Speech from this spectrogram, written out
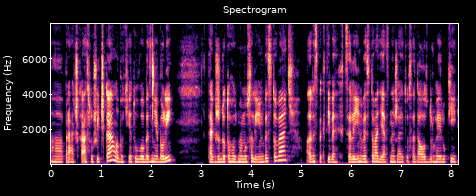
práčka a sušička, lebo tie tu vôbec neboli. Takže do toho sme museli investovať, respektíve chceli investovať, jasné, že aj to sa dalo z druhej ruky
